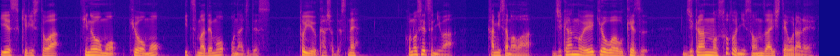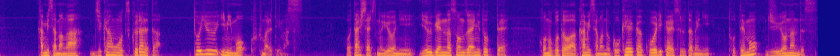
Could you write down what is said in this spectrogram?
イエス・キリストは昨日も今日もいつまでも同じですという箇所ですね。この説には神様は時間の影響は受けず時間の外に存在しておられ神様が時間を作られたという意味も含まれています。私たちのように有限な存在にとってこのことは神様のご計画を理解するためにとても重要なんです。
